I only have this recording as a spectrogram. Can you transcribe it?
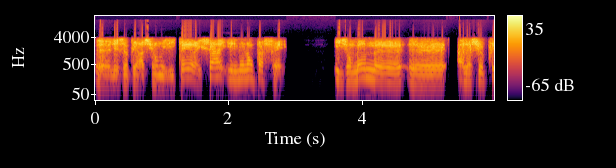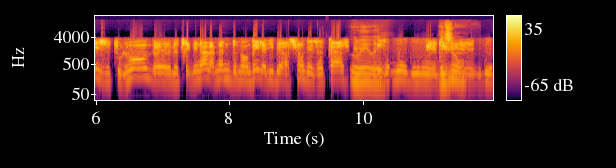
les opérations militaires, et ça, ils ne l'ont pas fait. Ils ont même, euh, euh, à la surprise de tout le monde, euh, le tribunal a même demandé la libération des otages oui, prisonniers du,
